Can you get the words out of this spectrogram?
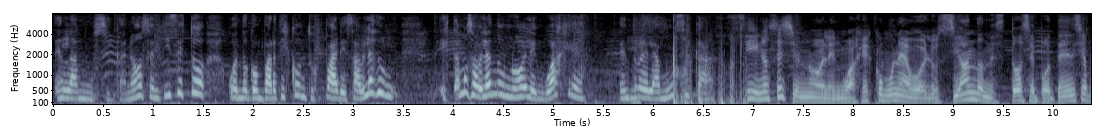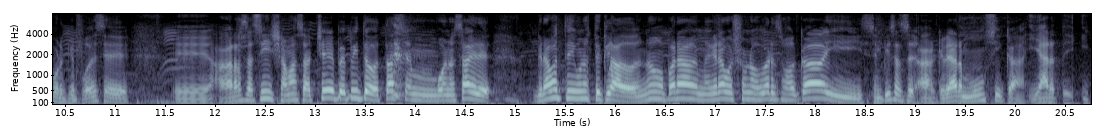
en la música, ¿no? ¿Sentís esto cuando compartís con tus pares? ¿Hablas de un, ¿Estamos hablando de un nuevo lenguaje dentro de la música? Sí, no sé si un nuevo lenguaje, es como una evolución donde todo se potencia porque podés eh, eh, agarrarse así, llamás a, che, Pepito, estás en Buenos Aires, grabate unos teclados, no, pará, me grabo yo unos versos acá y se empieza a, hacer- a crear música y arte y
